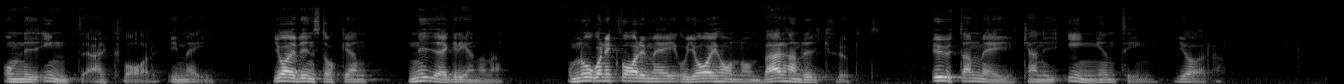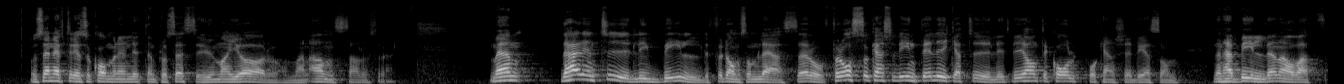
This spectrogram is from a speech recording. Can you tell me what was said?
om ni inte är kvar i mig. Jag är vinstocken, ni är grenarna. Om någon är kvar i mig och jag i honom bär han rik frukt. Utan mig kan ni ingenting göra. Och sen efter det så kommer en liten process i hur man gör och man ansar och sådär. Men det här är en tydlig bild för de som läser och för oss så kanske det inte är lika tydligt. Vi har inte koll på kanske det som den här bilden av att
